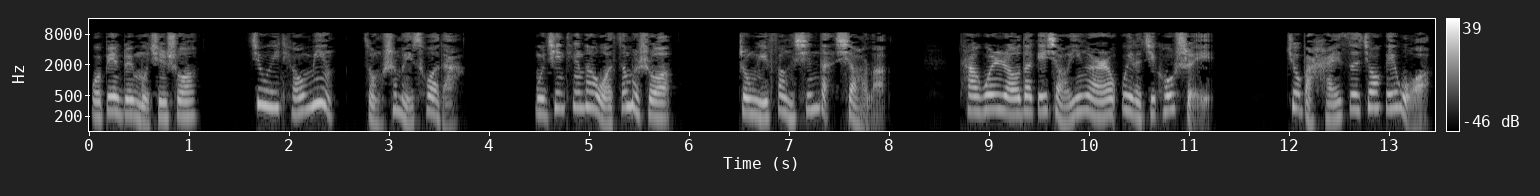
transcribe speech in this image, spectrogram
我便对母亲说：“救一条命总是没错的。”母亲听到我这么说，终于放心的笑了。他温柔的给小婴儿喂了几口水，就把孩子交给我，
